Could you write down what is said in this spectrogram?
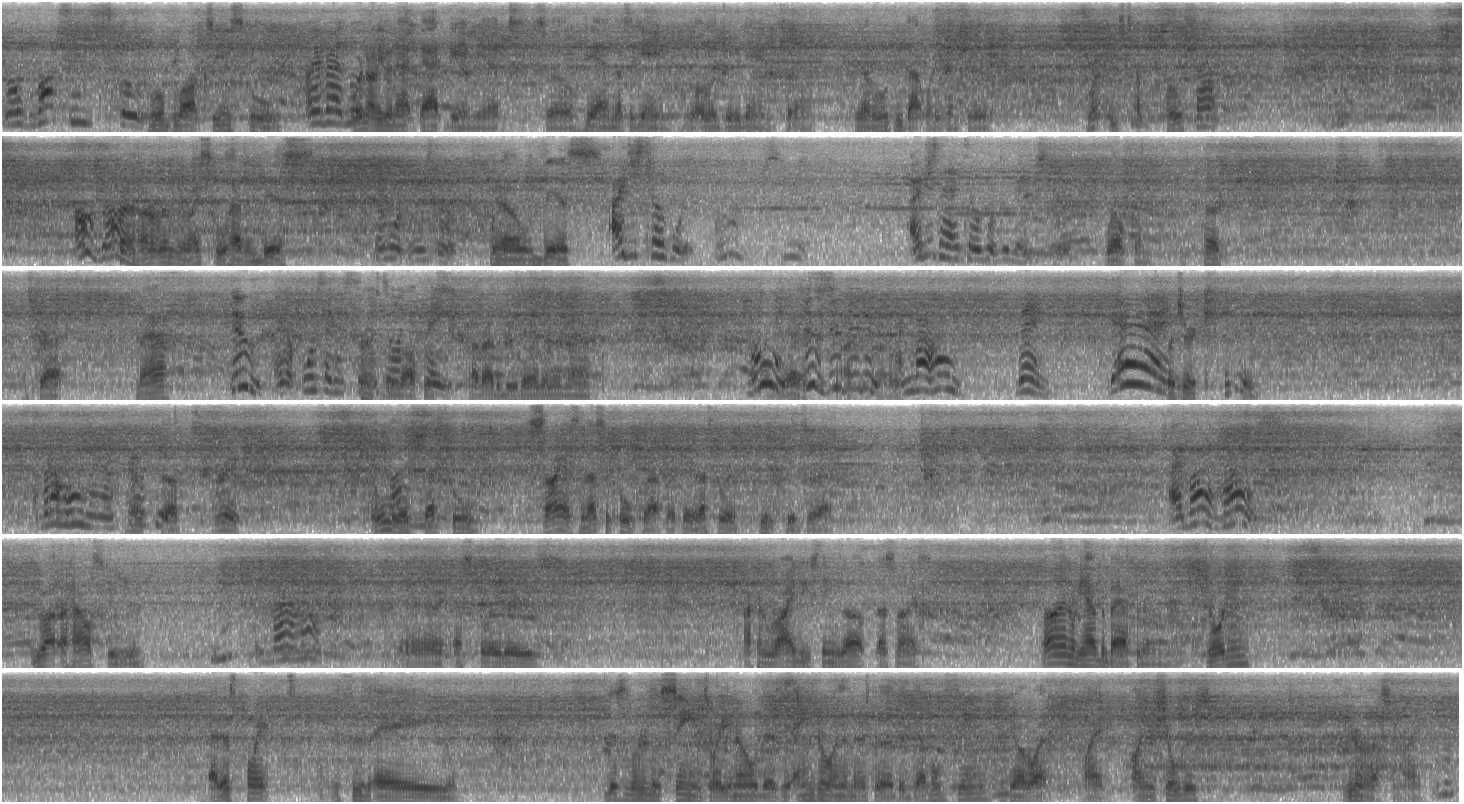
Robloxian school. Robloxian school. Alright, Brad. We're not even at that game yet. So, yeah, and that's a game. It's a legit game. So, yeah, we'll do that one eventually. What? Are you still at the clothes shop? Mm-hmm. Oh Huh, god. I don't remember my school having this. Teleport main store. You know, this. I just teleported. Oh, shit. I just had to teleport to the main store. Welcome. Huh. What's that? Math? Dude, I got four seconds till, until I get paid. I'd rather be there than in math. Oh, dude, dude, dude, dude. I can buy home. Bang. Yay! But you're a kid. I a home and I'm still What the frick? English, that's cool. Science, and that's a cool class right there. That's the way cool kids are at. I bought a house. You bought a house, did you? hmm I bought a house. Alright, escalators. I can ride these things up. That's nice. Oh, and we have the bathrooms. Jordan? At this point, this is a this is one of those scenes where you know there's the angel and then there's the the devil scene. You know, what? like on your shoulders. You don't know that scene, right? Mhm.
